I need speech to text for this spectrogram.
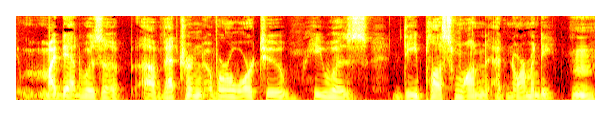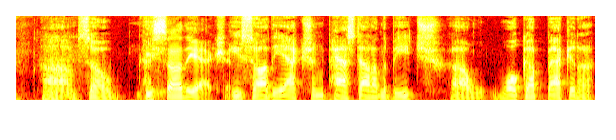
my dad was a, a, veteran of World War II. He was D plus one at Normandy. Hmm. Um, so he saw the action. He saw the action. Passed out on the beach. Uh, woke up back in a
